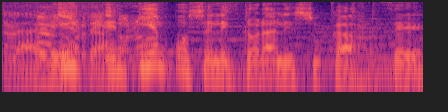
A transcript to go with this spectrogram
La y grieta. en tiempos electorales, Zucca, Sí.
